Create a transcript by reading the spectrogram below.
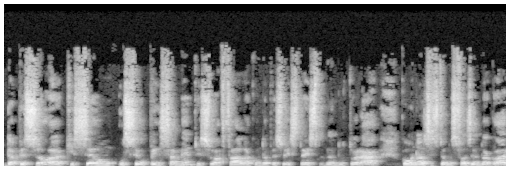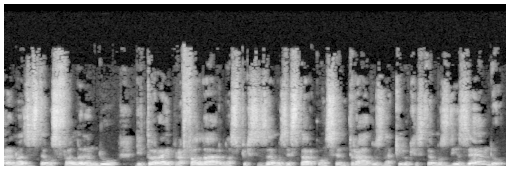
da pessoa, que são o seu pensamento e sua fala quando a pessoa está estudando o Torá, como nós estamos fazendo agora, nós estamos falando de Torá e para falar nós precisamos estar concentrados naquilo que estamos dizendo.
